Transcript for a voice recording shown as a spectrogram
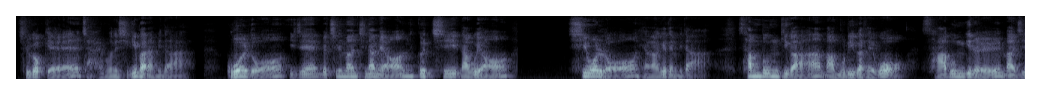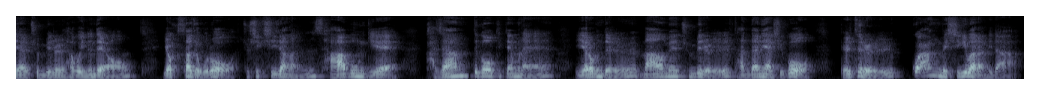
즐겁게 잘 보내시기 바랍니다. 9월도 이제 며칠만 지나면 끝이 나고요. 10월로 향하게 됩니다. 3분기가 마무리가 되고 4분기를 맞이할 준비를 하고 있는데요. 역사적으로 주식시장은 4분기에 가장 뜨거웠기 때문에 여러분들 마음의 준비를 단단히 하시고 벨트를 꽉 매시기 바랍니다.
